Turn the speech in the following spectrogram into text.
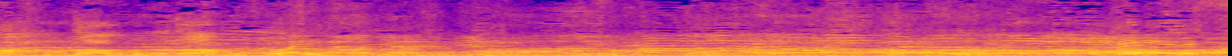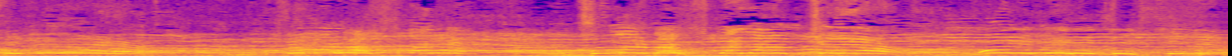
Bak bunu da al, bunu da al. Hepiniz sizinle Cumhurbaşkanı, Cumhurbaşkanı amcaya oy vereceksiniz.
